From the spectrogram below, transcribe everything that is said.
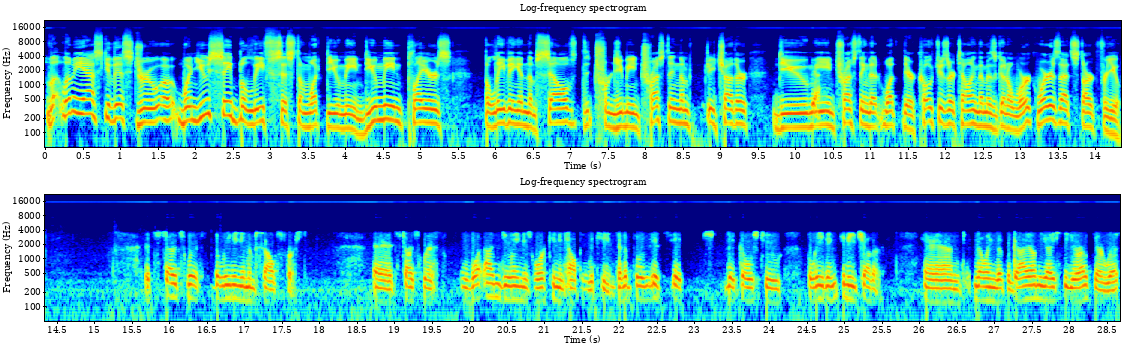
Let, let me ask you this, Drew. Uh, when you say belief system, what do you mean? Do you mean players believing in themselves? Do you mean trusting them each other? Do you yeah. mean trusting that what their coaches are telling them is going to work? Where does that start for you? It starts with believing in themselves first. It starts with what I'm doing is working and helping the team. Then it, it, it, it goes to believing in each other and knowing that the guy on the ice that you're out there with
